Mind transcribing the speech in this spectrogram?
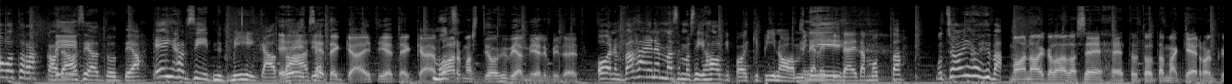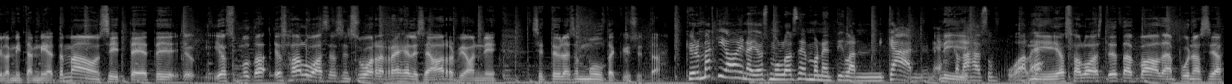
oot rakkauden niin. asiantuntija. Eihän siitä nyt mihinkään ei pääse. Ei tietenkään, ei tietenkään. Mut Varmasti on hyviä mielipiteitä. On vähän enemmän semmosia halkipoikki pinoon niin. mielipiteitä, mutta, mutta se on ihan hyvä. Mä oon aika lailla se, että tota, mä kerron kyllä mitä mieltä mä oon sitten. Että jos, multa, jos haluaa sellaisen suoran rehellisen arvion, niin sitten yleensä multa kysytään. Kyllä mäkin aina, jos mulla on semmonen tilanne, niin käännyn niin. ehkä vähän sun puoleen. Niin, jos haluaa sitten jotain vaaleanpunaisia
